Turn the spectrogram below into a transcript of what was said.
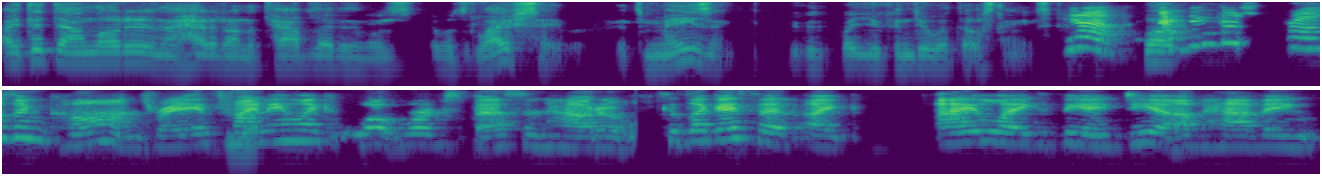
I did download it, and I had it on the tablet, and it was it was a lifesaver. It's amazing you could, what you can do with those things. yeah Well- i think there's pros and cons right it's Yeah. finding like what works best and how to because like i said like i like the idea of having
